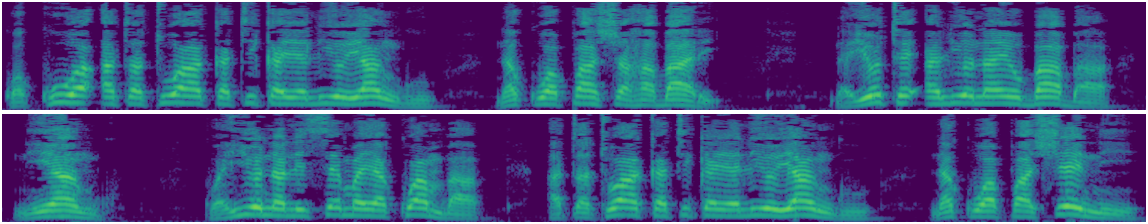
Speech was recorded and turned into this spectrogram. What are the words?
kwa kuwa atatwaa katika yaliyo yangu na kuwapasha habari. Na yote aliyo nayo baba ni yangu. Kwa hiyo nalisema ya kwamba atatwaa katika yaliyo yangu na kuwapasheni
